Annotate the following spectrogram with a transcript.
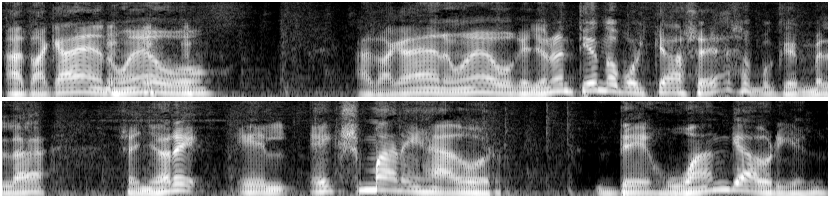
Ataca de nuevo. ataca de nuevo. Que yo no entiendo por qué hace eso, porque en verdad, señores, el ex manejador de Juan Gabriel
